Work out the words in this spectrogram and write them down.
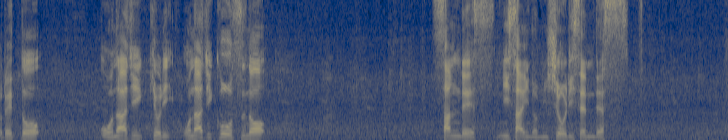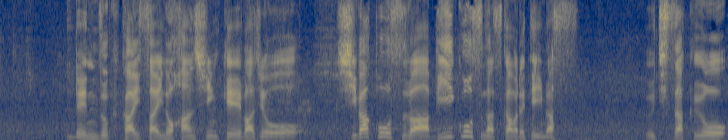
れと同じ距離同じコースの3レース2歳の未勝利戦です。連続開催の阪神競馬場。芝コースは B コースが使われています。内柵を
